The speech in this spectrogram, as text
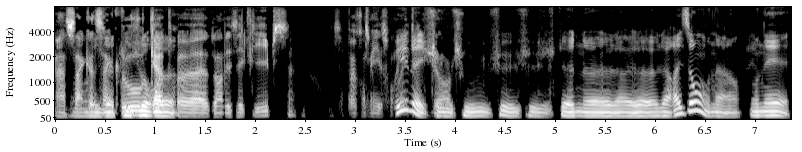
Un 5 il à y a 5 loups, toujours. 4 euh, dans les éclipses. Je ne sais pas combien ils sont dans Oui, les mais je, je, je, je, je donne euh, la, la raison. On, a, on, est,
